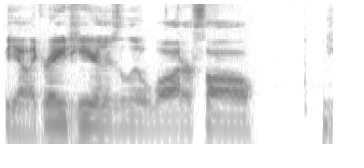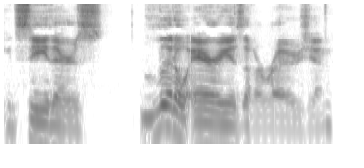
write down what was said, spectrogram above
But yeah, like right here, there's a little waterfall. You can see there's little areas of erosion.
